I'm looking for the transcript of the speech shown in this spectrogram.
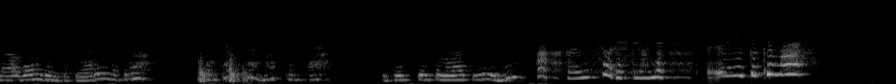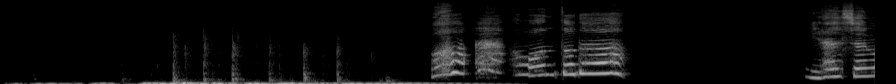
和んでるとこ悪いんだけど、お客さん待ってるから、受付してもらっていい？あ、そうですよね。行ってきます。あ、本当だ。いらっしゃいま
